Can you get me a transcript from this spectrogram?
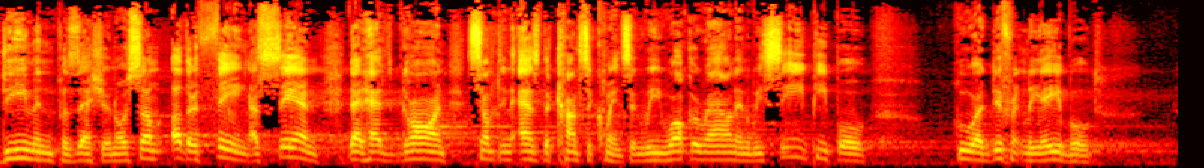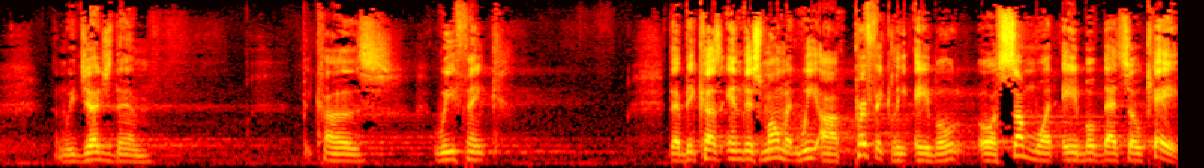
demon possession or some other thing, a sin that has gone something as the consequence. And we walk around and we see people who are differently abled and we judge them because we think that because in this moment we are perfectly able or somewhat able, that's okay.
